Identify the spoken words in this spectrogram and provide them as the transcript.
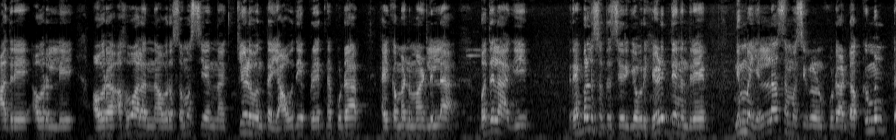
ಆದರೆ ಅವರಲ್ಲಿ ಅವರ ಅಹವಾಲನ್ನ, ಅವರ ಸಮಸ್ಯೆಯನ್ನ ಕೇಳುವಂತ ಯಾವುದೇ ಪ್ರಯತ್ನ ಕೂಡ ಹೈಕಮಾಂಡ್ ಮಾಡಲಿಲ್ಲ. ಬದಲಾಗಿ ರೆಬಲ್ ಸದಸ್ಯರಿಗೆ ಅವರು ಹೇಳಿದ್ದೇನೆಂದ್ರೆ, ನಿಮ್ಮ ಎಲ್ಲಾ ಸಮಸ್ಯೆಗಳನ್ನು ಕೂಡ ಡಾಕ್ಯುಮೆಂಟ್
